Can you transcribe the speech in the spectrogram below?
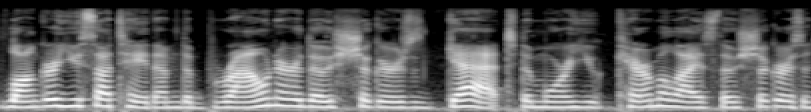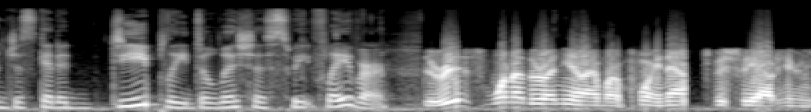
longer you saute them, the browner those sugars get, the more you caramelize those sugars and just get a deeply delicious sweet flavor. There is one other onion I want to point out, especially out here in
